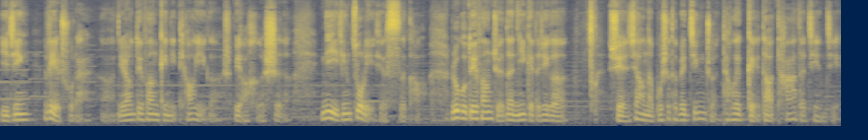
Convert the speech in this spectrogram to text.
已经列出来啊，你让对方给你挑一个是比较合适的，你已经做了一些思考。如果对方觉得你给的这个选项呢不是特别精准，他会给到他的见解，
